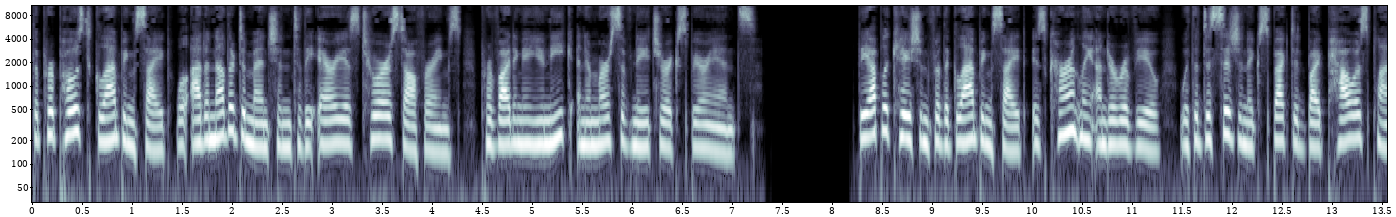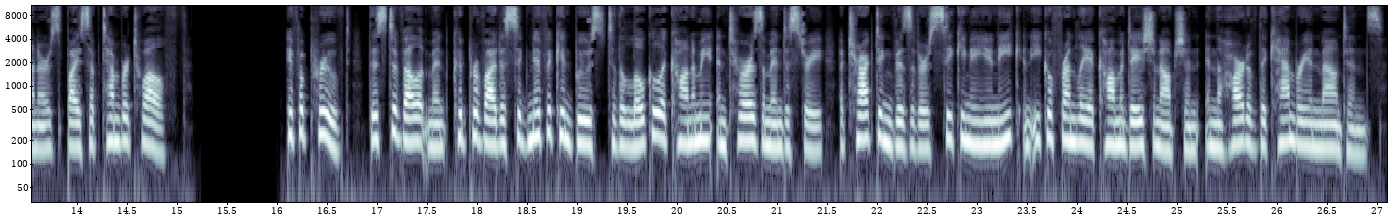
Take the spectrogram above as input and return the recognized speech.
The proposed glamping site will add another dimension to the area's tourist offerings, providing a unique and immersive nature experience. The application for the glamping site is currently under review, with a decision expected by Powys planners by September 12. If approved, this development could provide a significant boost to the local economy and tourism industry, attracting visitors seeking a unique and eco friendly accommodation option in the heart of the Cambrian Mountains.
